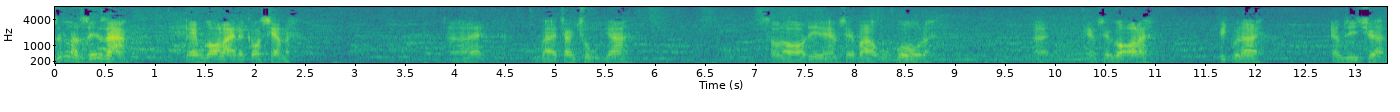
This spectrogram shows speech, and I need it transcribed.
rất là dễ dàng. Để em gõ lại để các bác xem này về trang chủ nhá. Sau đó thì em sẽ vào Google này. Đấy, em sẽ gõ này. Kích vào đây. Em di chuyển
